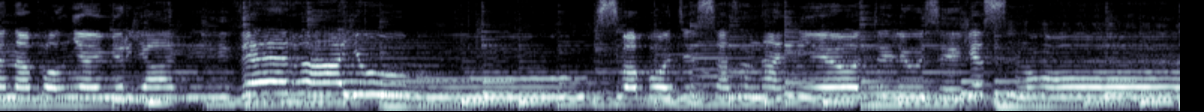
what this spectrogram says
Я наполняю мир яви верою свободе сознания от иллюзии снов.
